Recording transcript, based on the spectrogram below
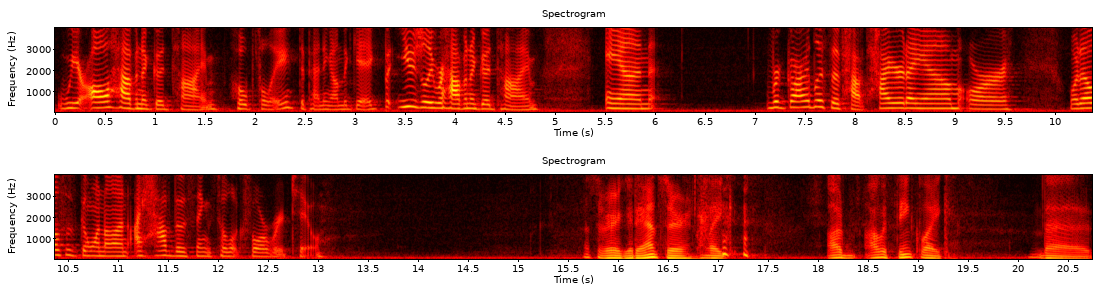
We are all having a good time hopefully depending on the gig but usually we're having a good time. And regardless of how tired i am or what else is going on i have those things to look forward to. That's a very good answer. Like i i would think like the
